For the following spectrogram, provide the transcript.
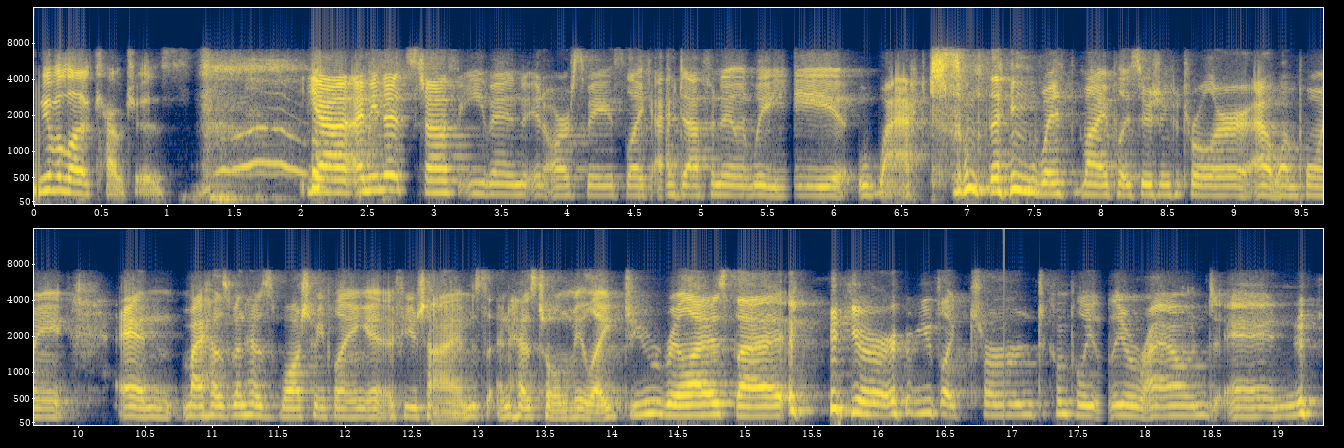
we have a lot of couches. yeah, I mean it's tough even in our space. Like I definitely whacked something with my PlayStation controller at one point, and my husband has watched me playing it a few times and has told me like, "Do you realize that you're you've like turned completely around and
